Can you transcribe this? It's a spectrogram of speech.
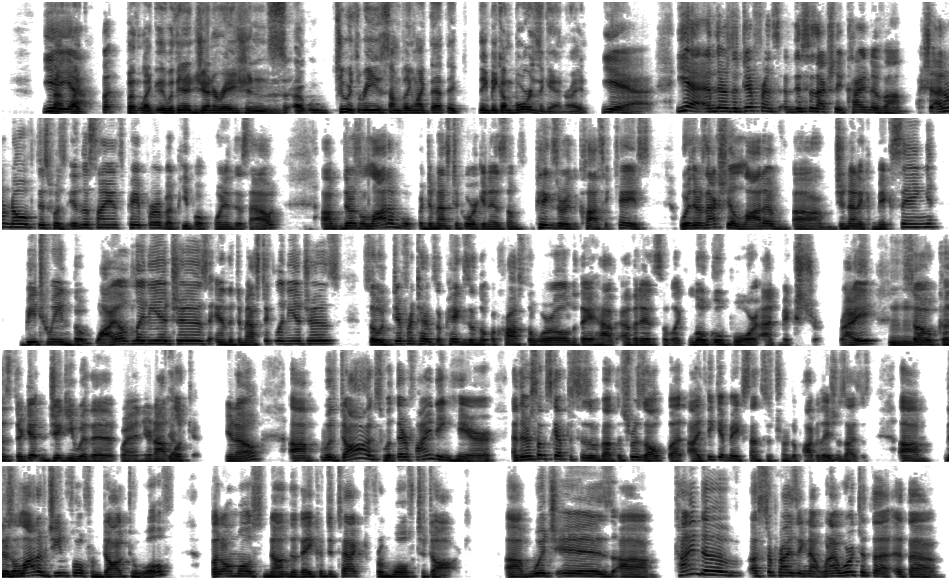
Yeah, Not yeah, like- but but like within a generations, uh, two or three, something like that, they they become boars again, right? Yeah, yeah, and there's a difference, and this is actually kind of um. Actually, I don't know if this was in the science paper, but people pointed this out. Um, there's a lot of domestic organisms. Pigs are the classic case where there's actually a lot of um, genetic mixing between the wild lineages and the domestic lineages. So different types of pigs in the, across the world, they have evidence of like local boar admixture, right? Mhm. So because they're getting jiggy with it when you're not Yeah. looking, you know. Um, with dogs, what they're finding here, and there's some skepticism about this result, but I think it makes sense in terms of population sizes. Um, there's a lot of gene flow from dog to wolf, but almost none that they could detect from wolf to dog, um, which is um, kind of a surprising. Now, when I worked at the at the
